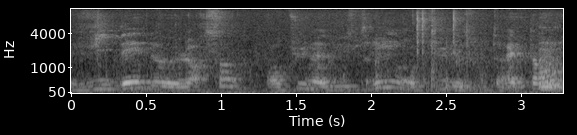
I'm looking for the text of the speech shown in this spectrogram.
vidées de leur sang. On tue l'industrie, on tue les sous-traitants,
